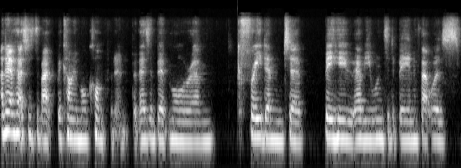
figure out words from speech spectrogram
I don't know if that's just about becoming more confident, but there's a bit more um, freedom to be whoever you wanted to be. And if that was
